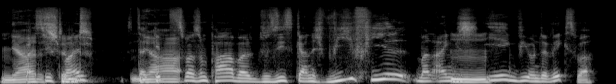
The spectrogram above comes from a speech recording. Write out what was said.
ja, Weißt das ich mein? stimmt. Da ja, gibt es zwar so ein paar, aber du siehst gar nicht, wie viel man eigentlich Mhm. irgendwie unterwegs war.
